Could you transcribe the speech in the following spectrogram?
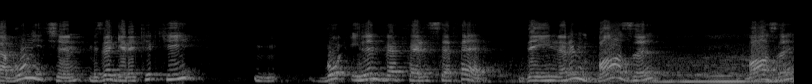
E, bunun için bize gerekir ki bu ilim ve felsefe deyimlerin bazı bazı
